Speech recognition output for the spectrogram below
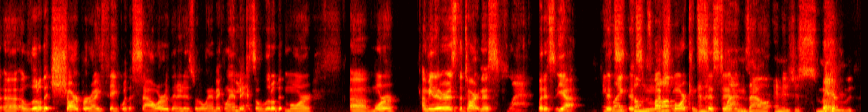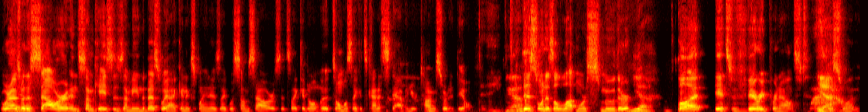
a a little bit sharper, I think, with a sour than it is with a lambic. Lambic Yeah. is a little bit more uh more I mean there is the tartness, flat. but it's yeah. it it's, like it's comes much up more and then consistent. and- flattens out, and it's just smooth. Whereas with a sour, in some cases, I mean, the best way I can explain it is like with some sours, it's like it, it's almost like it's kind of stabbing your tongue, sort of deal. Yeah. This one is a lot more smoother, Yeah, but it's very pronounced. in Yeah. this one.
